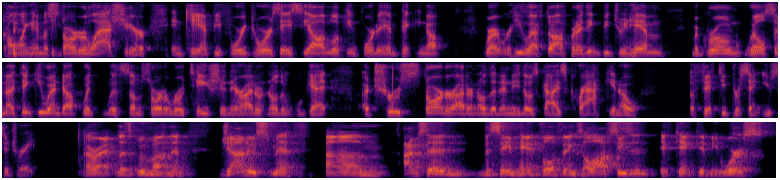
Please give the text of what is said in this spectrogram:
calling him a starter last year in camp before he tore his ACL. I'm looking forward to him picking up right where he left off. But I think between him, McGrone, Wilson, I think you end up with with some sort of rotation there. I don't know that we'll get a true starter. I don't know that any of those guys crack, you know, a 50% usage rate. All right, let's move on then. Jonnu Smith. Um, I've said the same handful of things all offseason. It can't get any worse.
